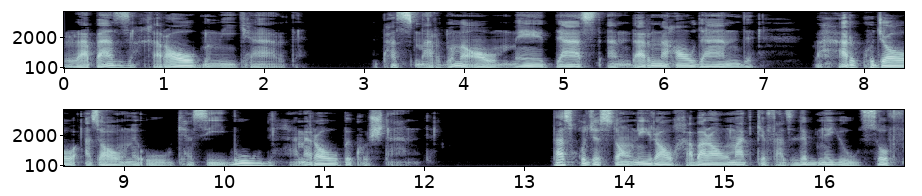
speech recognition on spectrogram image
ربز خراب می کرد. پس مردم عامه دست اندر نهادند و هر کجا از آن او کسی بود همه را بکشتند. پس خجستانی را خبر آمد که فضل ابن یوسف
